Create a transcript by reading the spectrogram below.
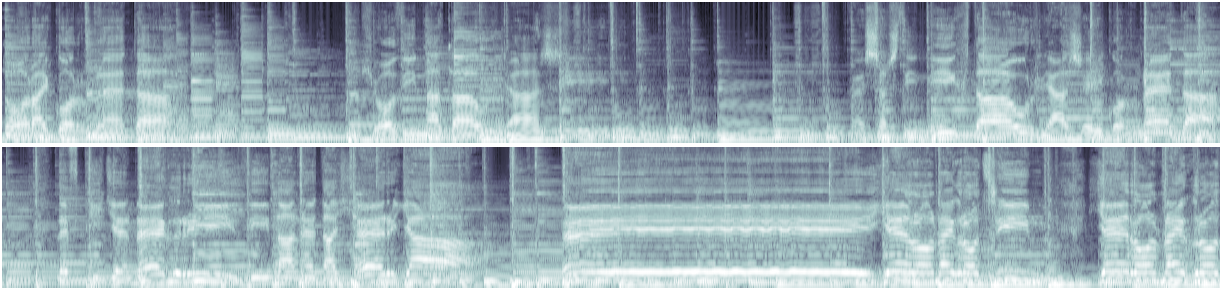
Τώρα η κορνέτα πιο δυνατά ουρλιάζει. Μέσα στη νύχτα ουρλιάζει η κορνέτα. Λευκή και νέγρη δίνανε τα χέρια. Hey, γέρο νεγρο τσιμ, γέρο νεγρο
